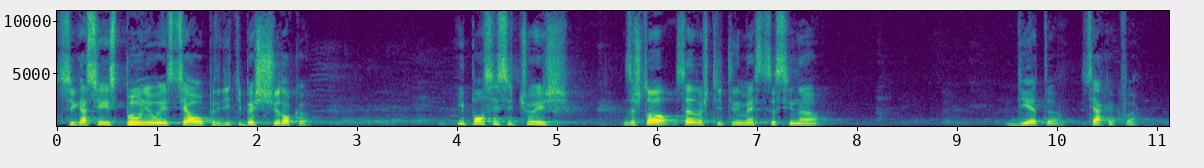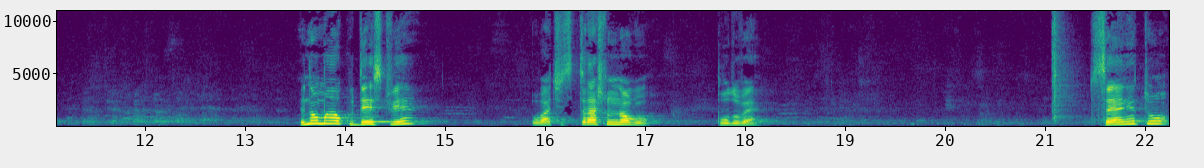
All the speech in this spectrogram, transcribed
сега си е изпълнила изцяло, преди ти беше широка. И после се чуеш, защо следващите три месеца си на диета, всякаква. Едно малко действие, обаче страшно много плодове. Сеянето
